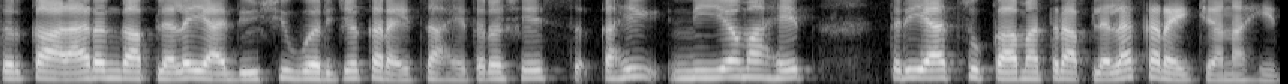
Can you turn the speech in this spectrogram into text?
तर काळा रंग आपल्याला या दिवशी वर्ज्य करायचा आहे. तर असे स- काही नियम आहेत तर या चुका मात्र आपल्याला करायच्या नाहीत.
